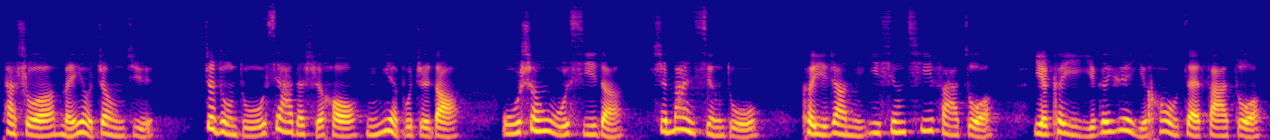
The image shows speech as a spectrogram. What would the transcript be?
他说没有证据。这种毒下的时候你也不知道，无声无息的，是慢性毒，可以让你一星期发作。也可以一个月以后再发作，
